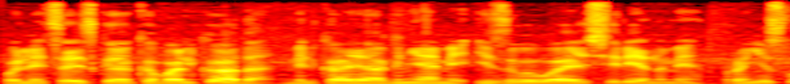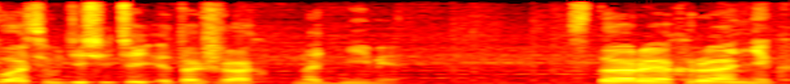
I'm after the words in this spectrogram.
Полицейская кавалькада, мелькая огнями и завывая сиренами, пронеслась в десяти этажах над ними – Старый охранник,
